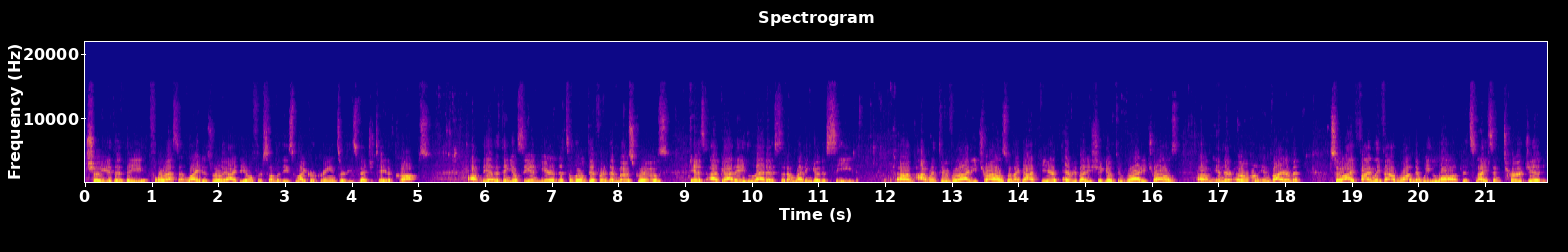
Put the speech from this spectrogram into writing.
show you that the fluorescent light is really ideal for some of these microgreens or these vegetative crops. Um, the other thing you'll see in here that's a little different than most grows is I've got a lettuce that I'm letting go to seed. Um, I went through variety trials when I got here. Everybody should go through variety trials um, in their own environment. So I finally found one that we loved. It's nice and turgid.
